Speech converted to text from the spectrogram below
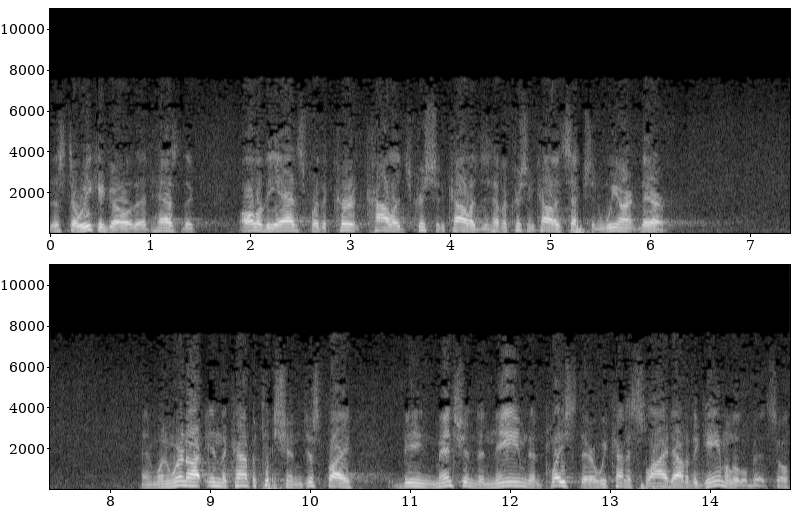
just a week ago that has the, all of the ads for the current college, Christian colleges, have a Christian college section. We aren't there. And when we're not in the competition, just by being mentioned and named and placed there, we kind of slide out of the game a little bit. So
